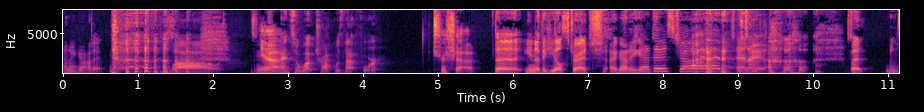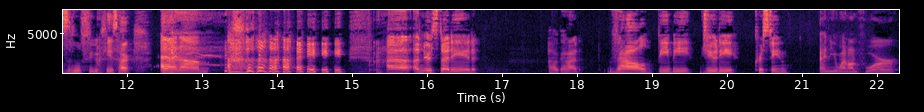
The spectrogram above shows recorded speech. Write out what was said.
And I got it. wow Yeah. And so, what track was that for? Tricia. The you know the heel stretch. I gotta get this job, and I. but a few keys higher, and um, I uh, understudied. Oh God, Val, Bebe, Judy, Christine, And you went on for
